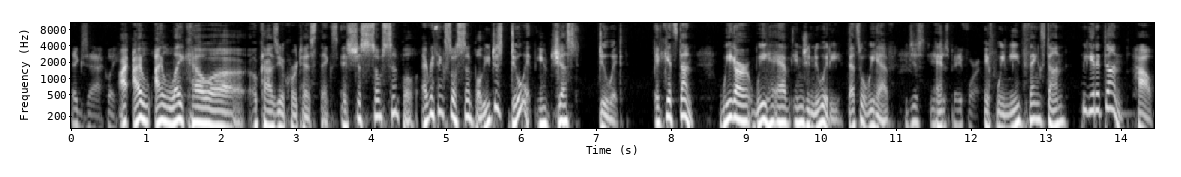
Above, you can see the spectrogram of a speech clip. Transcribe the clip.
exactly. I, I, I like how uh, Ocasio Cortez thinks. It's just so simple. Everything's so simple. You just do it. You just do it. It gets done. We are we have ingenuity. That's what we have. You just you And- just pay for it. If we need things done, we get it done. How?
